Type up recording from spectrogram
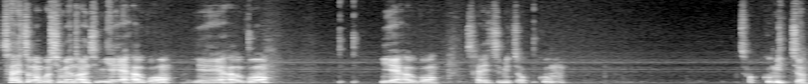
차이점을 보시면은 지금 얘하고 얘하고 얘하고 차이점이 조금 조금 있죠.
